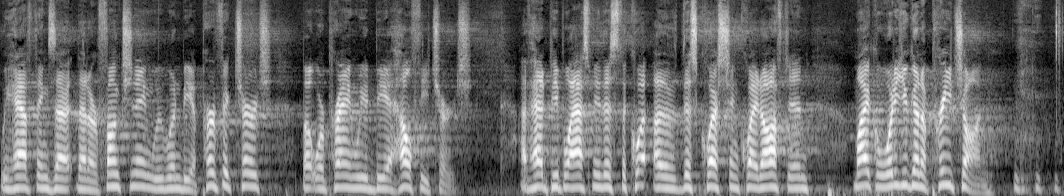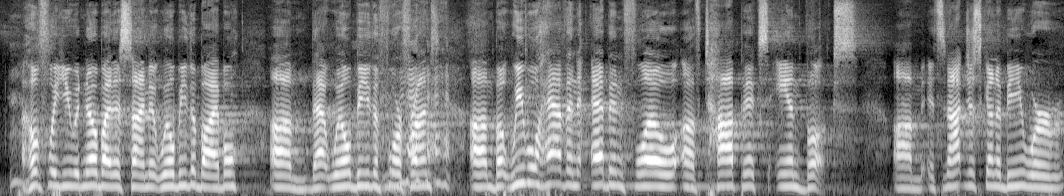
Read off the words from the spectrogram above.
We have things that, that are functioning. We wouldn't be a perfect church, but we're praying we'd be a healthy church. I've had people ask me this, the, uh, this question quite often Michael, what are you going to preach on? Hopefully, you would know by this time it will be the Bible. Um, that will be the forefront. Um, but we will have an ebb and flow of topics and books. Um, it's not just going to be we're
